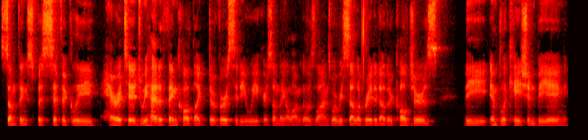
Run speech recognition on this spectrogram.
something specifically heritage. We had a thing called like Diversity Week or something along those lines where we celebrated other cultures. The implication being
